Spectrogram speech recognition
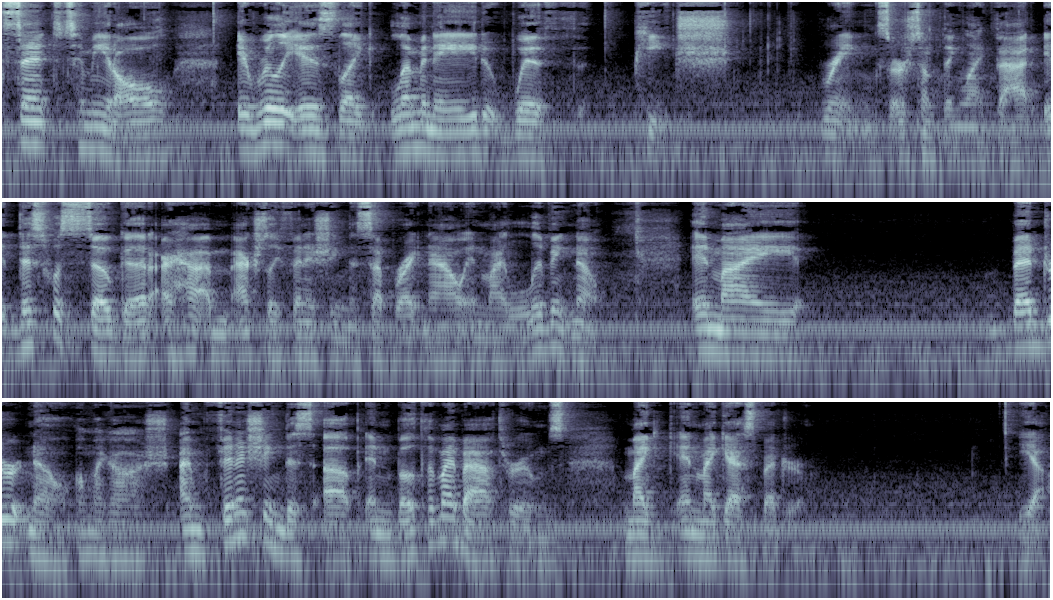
scent to me at all. It really is like lemonade with peach rings or something like that. It, this was so good. I am actually finishing this up right now in my living, no, in my bedroom, no, oh my gosh. I'm finishing this up in both of my bathrooms, my in my guest bedroom. Yeah,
